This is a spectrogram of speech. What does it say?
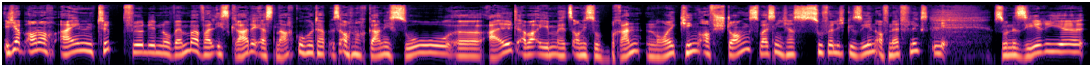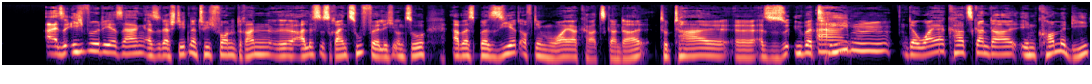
Ich habe auch noch einen Tipp für den November, weil ich es gerade erst nachgeholt habe. Ist auch noch gar nicht so äh, alt, aber eben jetzt auch nicht so brandneu. King of Stonks, weiß nicht, hast du es zufällig gesehen auf Netflix? Nee. So eine Serie, also ich würde ja sagen, also da steht natürlich vorne dran, äh, alles ist rein zufällig und so, aber es basiert auf dem Wirecard-Skandal. Total, äh, also so übertrieben ah, ja. der Wirecard-Skandal in Comedy,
